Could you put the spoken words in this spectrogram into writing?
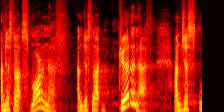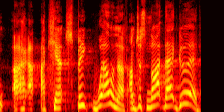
I'm just not smart enough. I'm just not good enough. I'm just, I, I, I, can't speak well enough. I'm just not that good.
